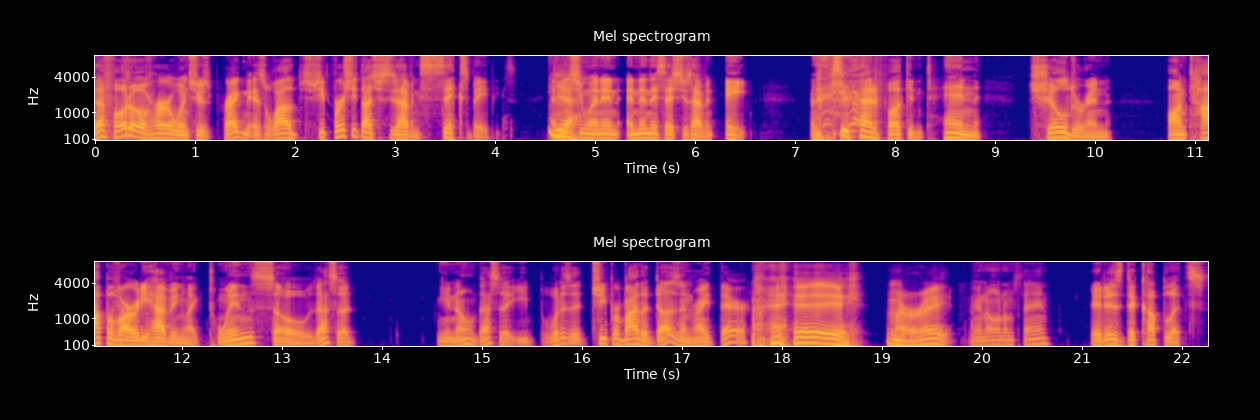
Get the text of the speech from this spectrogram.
That photo of her when she was pregnant is wild. She first she thought she was having six babies, and Yeah. then she went in, and then they said she was having eight, and then she had fucking ten children on top of already having like twins. So that's a, you know, that's a what is it? Cheaper by the dozen right there. Hey, am I right? You know what I'm saying? It is decuplets.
